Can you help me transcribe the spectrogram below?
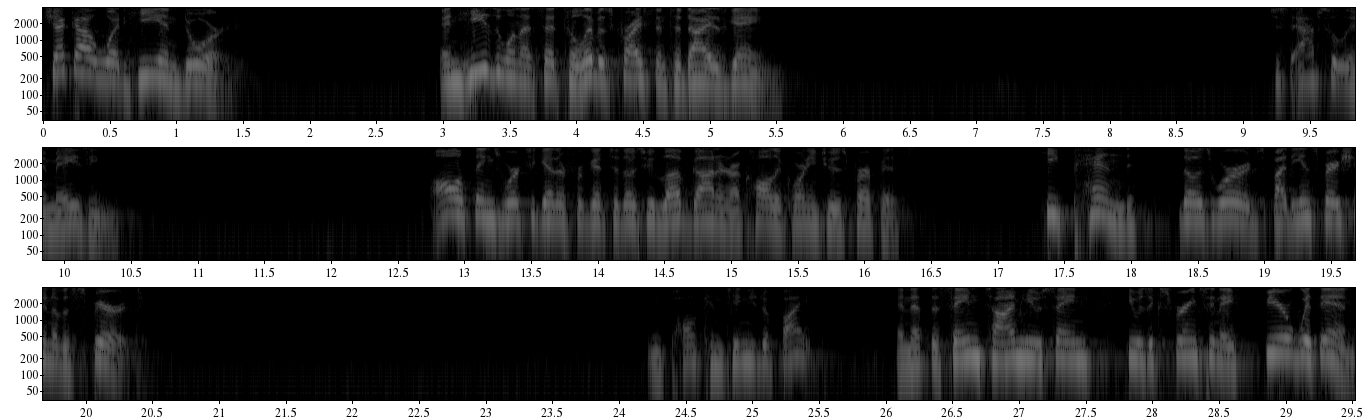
Check out what he endured. And he's the one that said to live as Christ and to die as gain. Just absolutely amazing. All things work together for good to those who love God and are called according to his purpose. He penned those words by the inspiration of the Spirit. And Paul continued to fight. And at the same time, he was saying he was experiencing a fear within.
